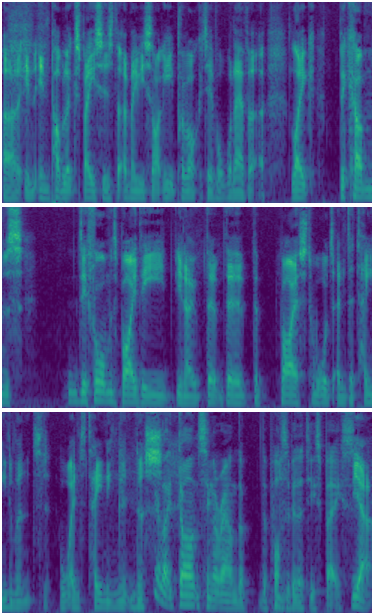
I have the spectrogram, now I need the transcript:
uh in in public spaces that are maybe slightly provocative or whatever like becomes deformed by the you know the the the bias towards entertainment or entertainingness Yeah, like dancing around the the possibility space. Hmm. Yeah.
